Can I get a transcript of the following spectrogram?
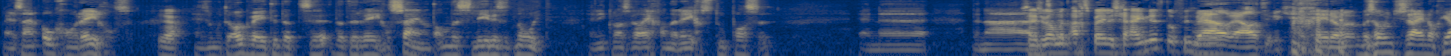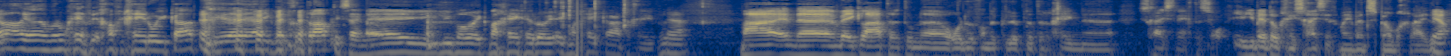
maar er zijn ook gewoon regels. Ja. En ze moeten ook weten dat, ze, dat er regels zijn, want anders leren ze het nooit. En ik was wel echt van de regels toepassen. En eh, daarna... Zijn ze wel met acht spelers geëindigd? Of is Wel, wel, natuurlijk. Mijn zoontje zei nog, ja, ja waarom geef, gaf je geen rode kaart? Ja, ja, ik werd getrapt. Ik zei, nee, mogen, ik, mag geen, geen rode, ik mag geen kaarten geven. Ja. Maar en, eh, een week later, toen eh, hoorden we van de club dat er geen eh scheidsrechters... Je bent ook geen scheidsrechter, maar je bent spelbegeleider. Ja.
